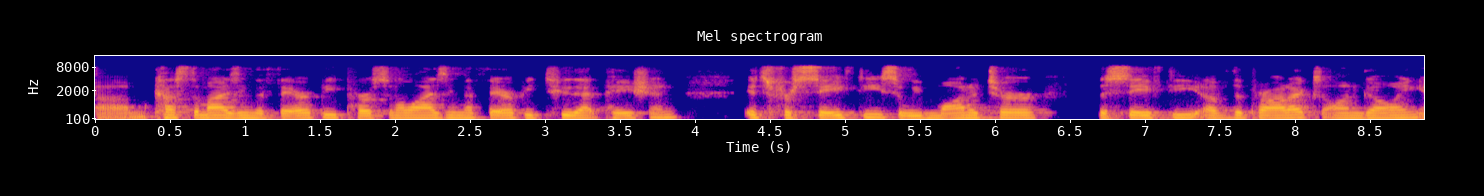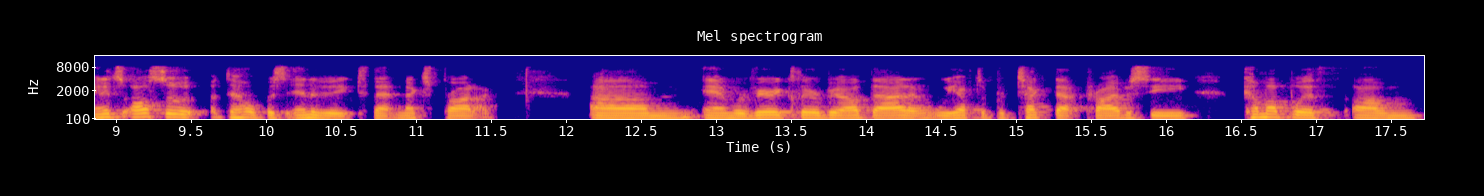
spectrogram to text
um, customizing the therapy, personalizing the therapy to that patient. It's for safety, so we monitor the safety of the products ongoing, and it's also to help us innovate to that next product. Um, and we're very clear about that, and we have to protect that privacy. Come up with um,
